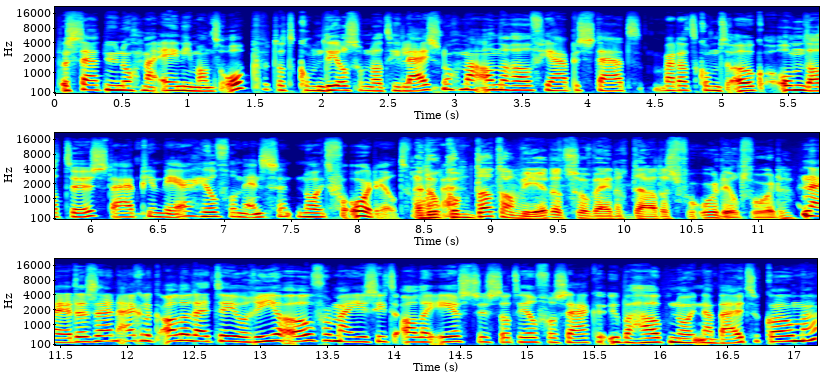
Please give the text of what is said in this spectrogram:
Er staat nu nog maar één iemand op. Dat komt deels omdat die lijst nog maar anderhalf jaar bestaat. Maar dat komt ook omdat dus, daar heb je weer, heel veel mensen nooit veroordeeld worden. En hoe komt dat dan weer, dat zo weinig daders veroordeeld worden? Nou ja, er zijn eigenlijk allerlei theorieën over. Maar je ziet allereerst dus dat heel veel zaken überhaupt nooit naar buiten komen.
